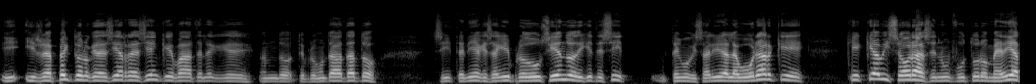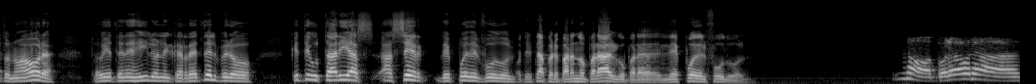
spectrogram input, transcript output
Y, y respecto a lo que decías recién, que vas a tener que, cuando te preguntaba Tato, si tenía que seguir produciendo, dijiste, sí, tengo que salir a laburar, ¿qué, qué, qué avisorás en un futuro inmediato, no ahora? Todavía tenés hilo en el carretel, pero ¿qué te gustaría hacer después del fútbol? ¿O te estás preparando para algo, para después del fútbol? No, por ahora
